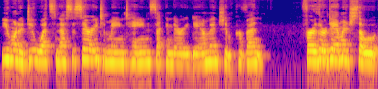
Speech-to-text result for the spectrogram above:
you want to do what's necessary to maintain secondary damage and prevent further damage. So,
